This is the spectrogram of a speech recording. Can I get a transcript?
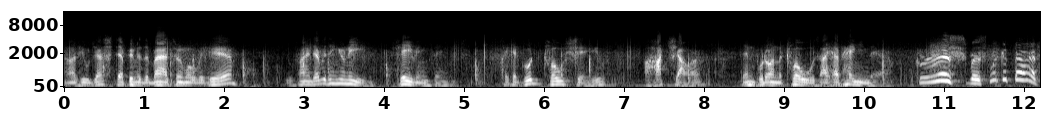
Now, if you just step into the bathroom over here, you'll find everything you need shaving things. Take a good close shave, a hot shower, then put on the clothes I have hanging there. Christmas, look at that.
